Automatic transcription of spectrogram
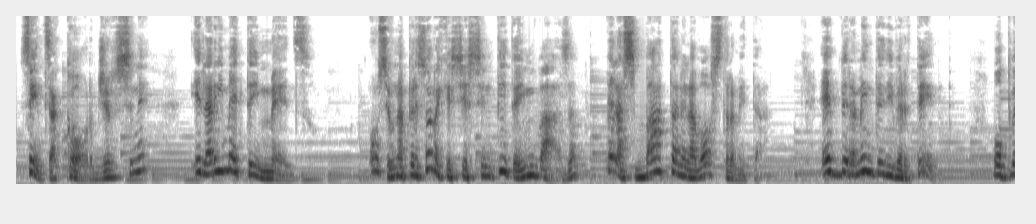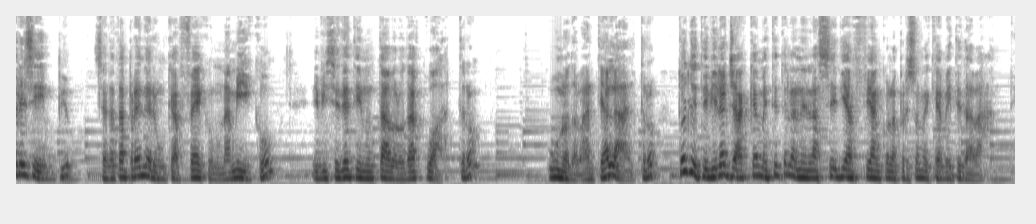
senza accorgersene e la rimette in mezzo. O se una persona che si è sentita invasa, ve la sbatta nella vostra metà. È veramente divertente. O per esempio, se andate a prendere un caffè con un amico e vi sedete in un tavolo da quattro, uno davanti all'altro, toglietevi la giacca e mettetela nella sedia a fianco alla persona che avete davanti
